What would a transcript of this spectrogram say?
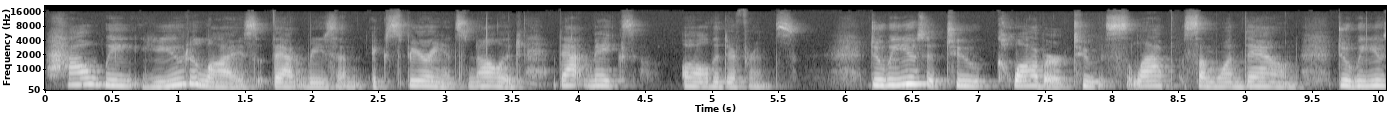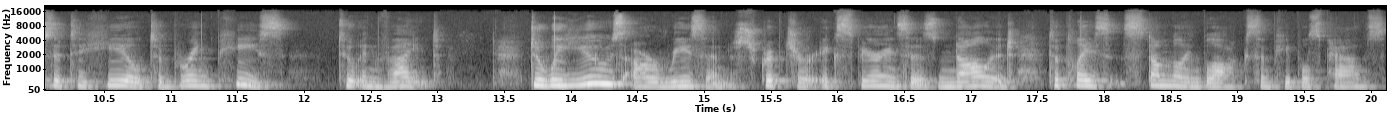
How we utilize that reason, experience, knowledge, that makes all the difference. Do we use it to clobber, to slap someone down? Do we use it to heal, to bring peace, to invite? Do we use our reason, scripture, experiences, knowledge to place stumbling blocks in people's paths?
